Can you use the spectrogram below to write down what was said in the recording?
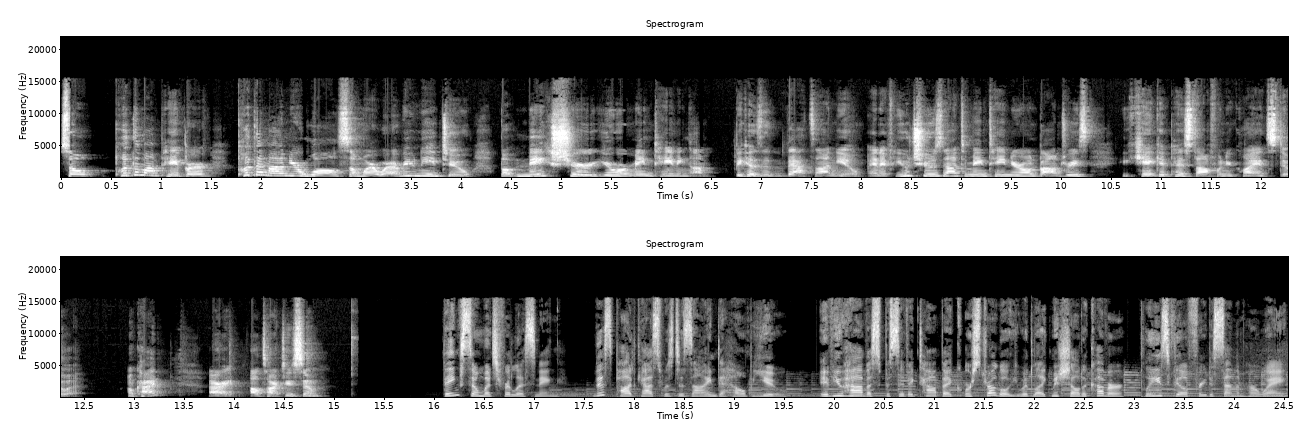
So put them on paper, put them on your wall somewhere, wherever you need to, but make sure you're maintaining them because that's on you. And if you choose not to maintain your own boundaries, you can't get pissed off when your clients do it. Okay? All right, I'll talk to you soon. Thanks so much for listening. This podcast was designed to help you. If you have a specific topic or struggle you would like Michelle to cover, please feel free to send them her way.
